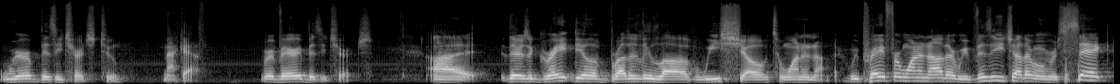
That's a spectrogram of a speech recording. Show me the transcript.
We're a busy church too, MacAF. We're a very busy church. Uh, there's a great deal of brotherly love we show to one another. We pray for one another. We visit each other when we're sick.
